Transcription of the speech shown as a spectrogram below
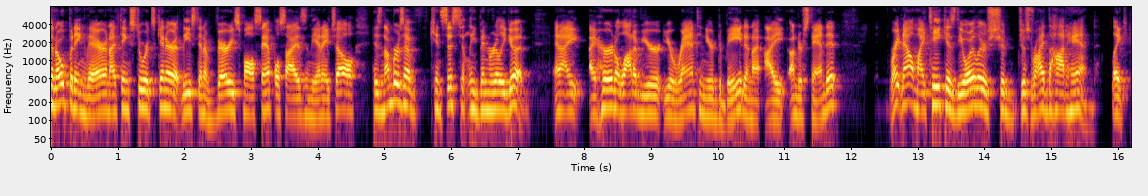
an opening there. And I think Stuart Skinner, at least in a very small sample size in the NHL, his numbers have consistently been really good. And I, I heard a lot of your your rant and your debate, and I, I understand it. Right now, my take is the Oilers should just ride the hot hand. Like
